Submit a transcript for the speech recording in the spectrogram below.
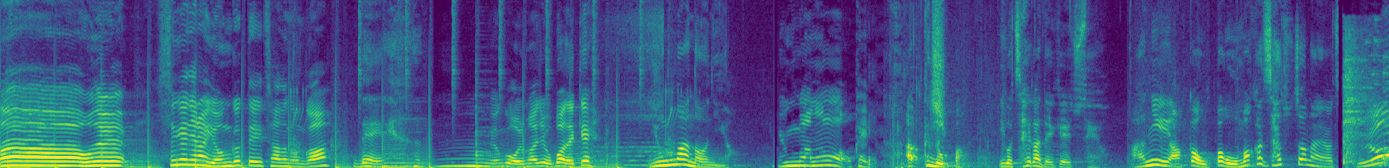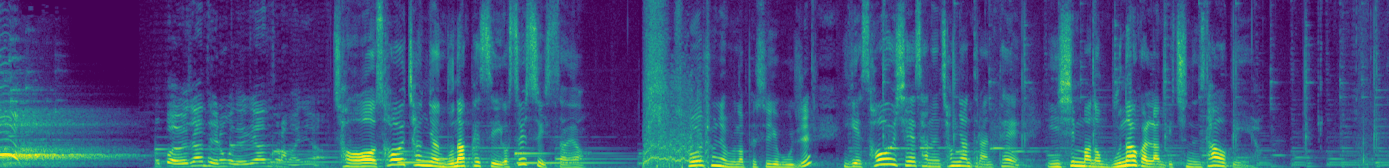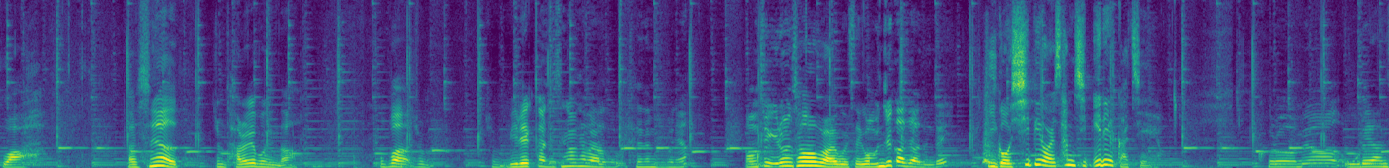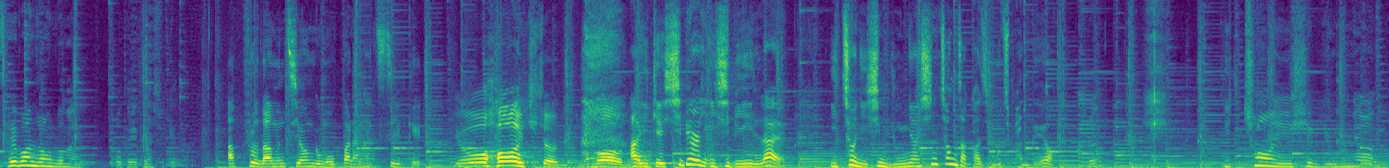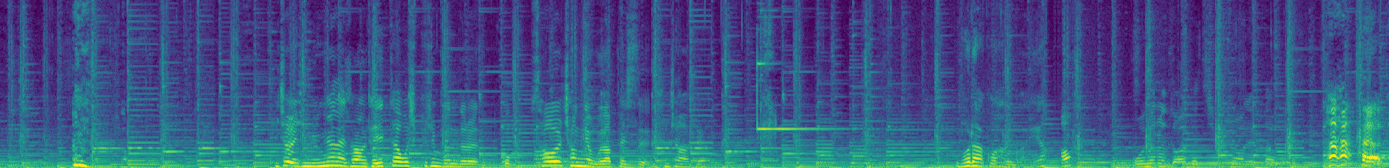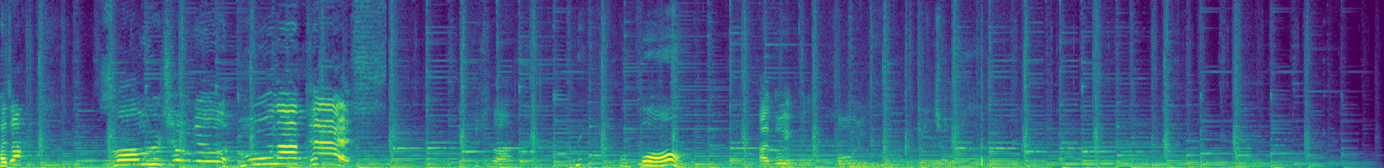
아 오늘 승현이랑 연극 데이트 하는 건가? 네. 음 연극 얼마지? 오빠 낼게 6만 원이요. 6만 원 오케이 아, 근데 오빠. 이거 제가 내게 해주세요. 아니, 아까 오빠가 오마카세 사줬잖아요. 뭐야? 오빠 여자한테 이런 거 내게 하는 사람 아니야 저 서울 청년 문화 패스 이거 쓸 수 있어요. 서울 청년 문화 패스 이게 뭐지? 이게 서울시에 사는 청년들한테 20만 원 문화 관람비 주는 사업이에요. 와, 야 승현아 좀 다르게 보인다. 오빠 좀, 좀 미래까지 생각해봐도 되는 부분이야? 아, 어떻게 이런 사업을 알고 있어? 이거 언제까지 하는데? 이거 12월 31일까지예요. 그러면 올해 한 세 번 정도는 더 데이트할 수 있겠다. 앞으로 남은 지원금 오빠랑 같이 쓸게요. 야, 진짜 엄마 아, 이게 12월 22일 날 2026년 신청자까지 모집한대요. 그래? 2026년 2026년에 저랑 데이트하고 싶으신 분들은 꼭 서울 청년 문화 패스 신청하세요. 뭐라고 한 거예요? 어? 오늘은 너한테 집중하겠다고. 가자. 서울 청년 문화 패스. 예쁘시다. 오빠. 아, 너 예쁘다. 거울이.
